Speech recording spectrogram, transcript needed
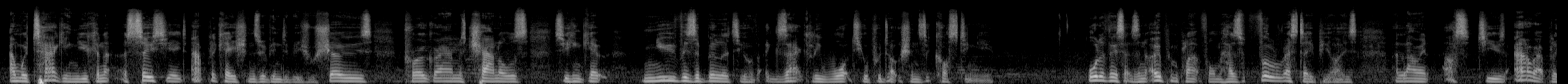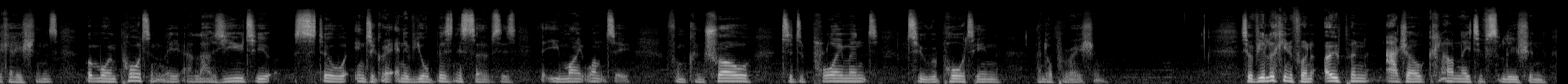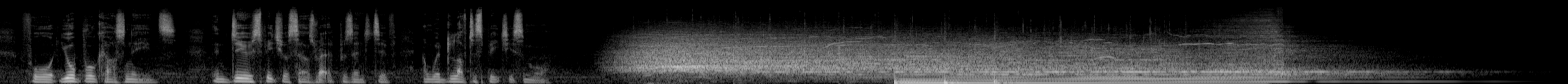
And with tagging, you can associate applications with individual shows, programs, channels, so you can get new visibility of exactly what your productions are costing you. All of this as an open platform has full REST APIs, allowing us to use our applications, but more importantly, allows you to still integrate any of your business services that you might want to, from control to deployment to reporting and operation. So if you're looking for an open, agile, cloud native solution for your broadcast needs, then do speak to your sales representative and we'd love to speak to you some more.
